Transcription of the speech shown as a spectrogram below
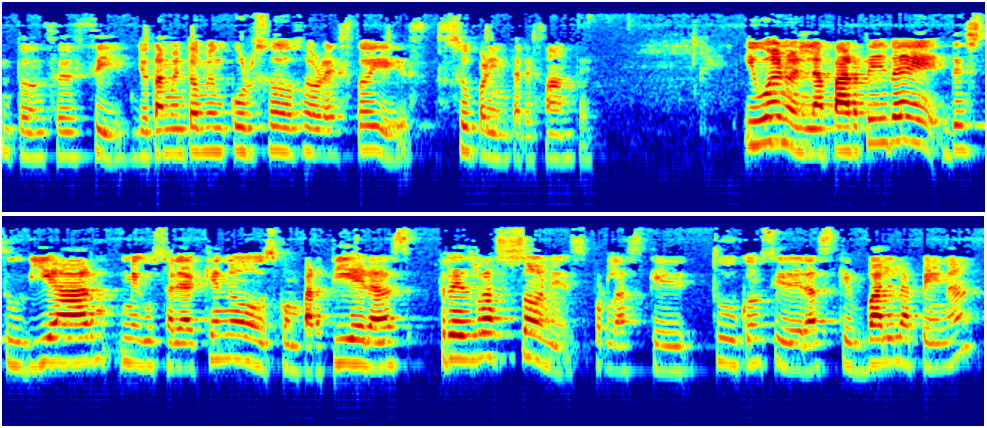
Entonces, sí, yo también tomé un curso sobre esto y es súper interesante. Y bueno, en la parte de, de, estudiar, me gustaría que nos compartieras tres razones por las que tú consideras que vale la pena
